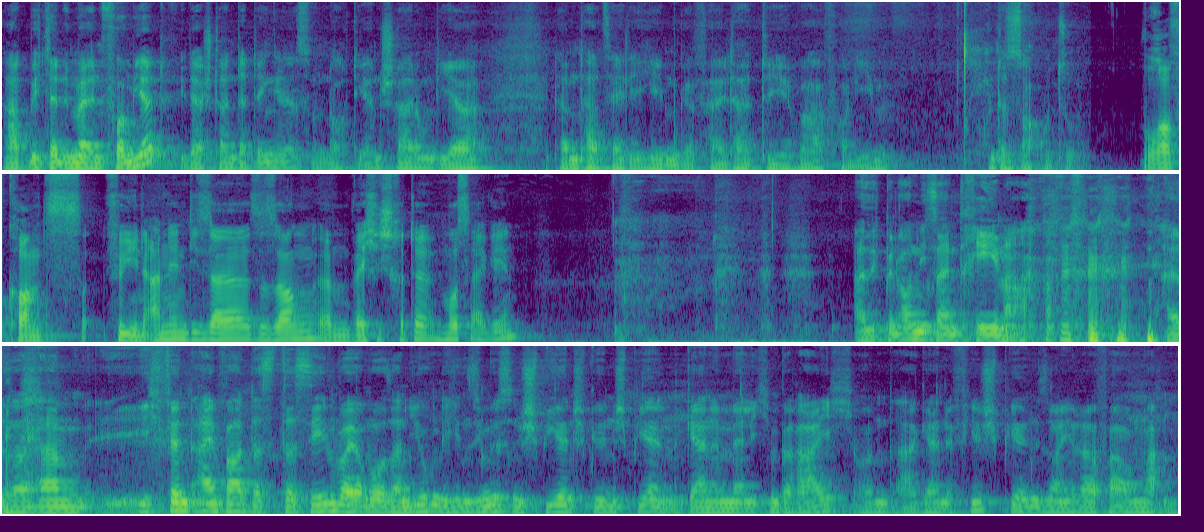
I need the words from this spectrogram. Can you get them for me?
hat mich dann immer informiert, wie der Stand der Dinge ist und auch die Entscheidung, die er dann tatsächlich eben gefällt hat, die war von ihm. Und das ist auch gut so. Worauf kommt es für ihn an in dieser Saison? Ähm, welche Schritte muss er gehen? Also ich bin auch nicht sein Trainer. also ähm, ich finde einfach, dass, das sehen wir ja bei unseren Jugendlichen, sie müssen spielen, spielen, spielen. Gerne im männlichen Bereich und äh, gerne viel spielen, sie sollen ihre Erfahrungen machen.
